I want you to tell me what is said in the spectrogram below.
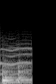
down.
